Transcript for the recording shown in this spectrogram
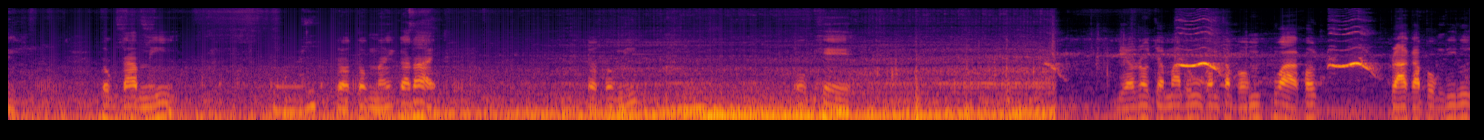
ย ตรงตามนี้ เห็นไหมจอดตรงไหนก็ได้ จอดตรงนี้ โอเค เดี๋ยวเราจะมาดูกันครับผมว่าเขาปลากระพงที่นี่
